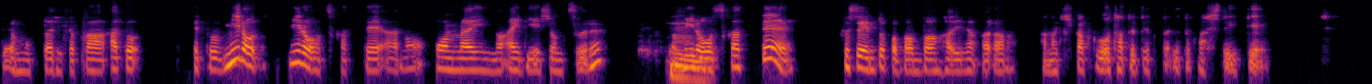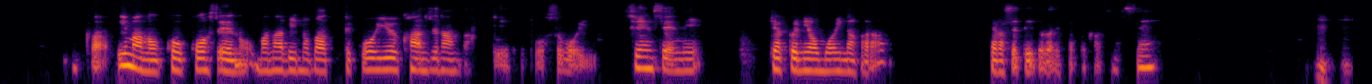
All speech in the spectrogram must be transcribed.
て思ったりとか、あと、えっと、 Miro、Miro を使って、あの、オンラインの ideation ツール、うん。ミロを使って、付箋とかバンバン貼りながら、あの企画を立ててったりとかしていて、なんか今の高校生の学びの場ってこういう感じなんだっていうことをすごい新鮮に逆に思いながらやらせていただいたって感じですね。うんうん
